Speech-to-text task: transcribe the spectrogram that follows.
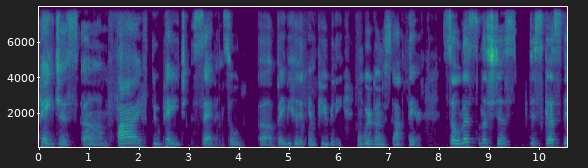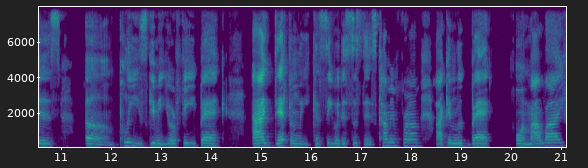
pages um, five through page seven. So uh, babyhood and puberty, and we're going to stop there. So let's let's just discuss this. Um, please give me your feedback. I definitely can see where this sister is coming from. I can look back on my life.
